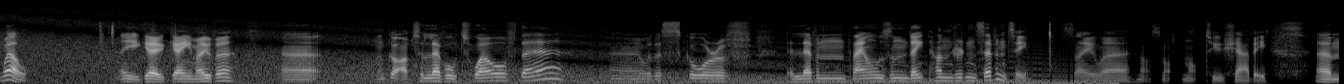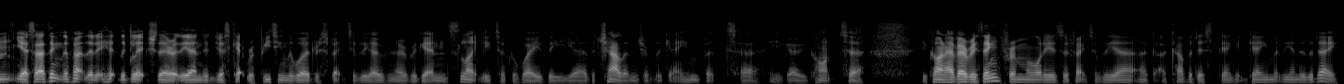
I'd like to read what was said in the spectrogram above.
well, there you go, game over. I got up to level 12 there with a score of 11,870. So uh, that's not not too shabby. Um, yes, yeah, so I think the fact that it hit the glitch there at the end and just kept repeating the word respectively over and over again slightly took away the uh, the challenge of the game. But uh, here you go, you can't uh, you can't have everything from what is effectively a, a cover disc game at the end of the day.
